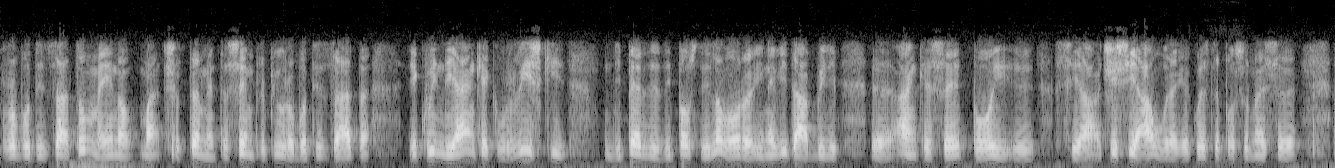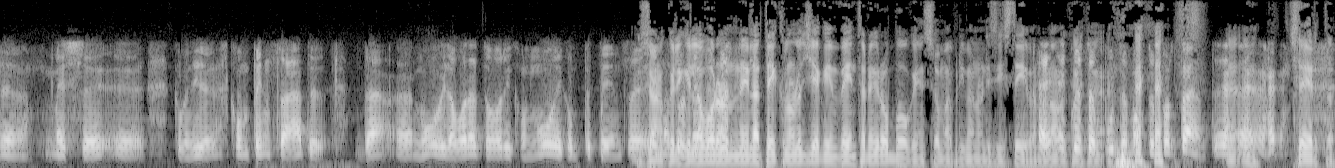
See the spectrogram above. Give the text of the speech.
robotizzata o meno ma certamente sempre più robotizzata e quindi anche con rischi di perdita di posti di lavoro inevitabili, eh, anche se poi eh, si ha, ci si augura che queste possano essere eh, messe, eh, dire, compensate da uh, nuovi lavoratori con nuove competenze. Sono quelli che lavorano nella tecnologia che inventano i robot che insomma prima non esistevano. Eh, no? E questo è un punto molto importante. Eh, eh, certo,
